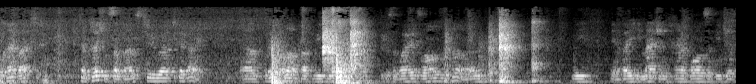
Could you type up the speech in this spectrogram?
will have that temptation sometimes to uh, to go back. Um, believe it or not, but we, because the way is long and hard, and we, you know, they imagined how it was in Egypt,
